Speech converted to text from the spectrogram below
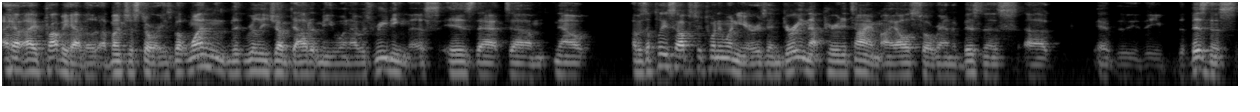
I, I probably have a, a, bunch of stories, but one that really jumped out at me when I was reading this is that um, now I was a police officer 21 years, and during that period of time, I also ran a business uh, the, the, the, business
